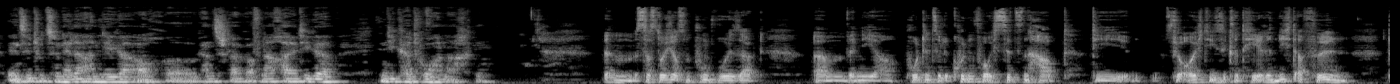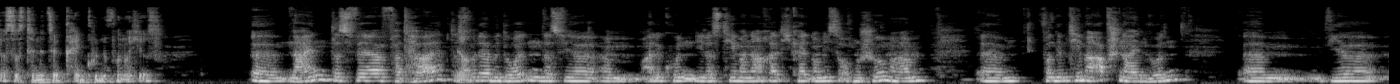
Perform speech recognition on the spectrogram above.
institutionelle Anleger auch äh, ganz stark auf nachhaltige Indikatoren achten. Ähm, ist das durchaus ein Punkt, wo ihr sagt, ähm, wenn ihr potenzielle Kunden vor euch sitzen habt, die für euch diese Kriterien nicht erfüllen, dass das tendenziell kein Kunde von euch ist? Ähm, nein, das wäre fatal. Das ja. würde ja bedeuten, dass wir ähm, alle Kunden, die das Thema Nachhaltigkeit noch nicht so auf dem Schirm haben, ähm, von dem Thema abschneiden würden. Ähm, wir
